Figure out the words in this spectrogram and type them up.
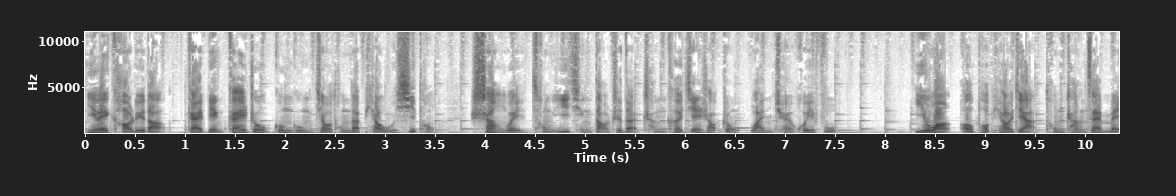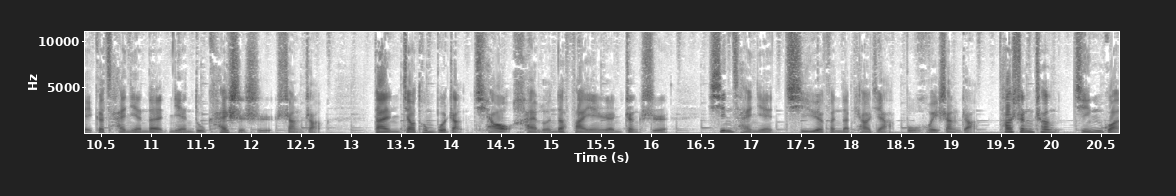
因为考虑到改变该州公共交通的票务系统尚未从疫情导致的乘客减少中完全恢复，以往 OPPO 票价通常在每个财年的年度开始时上涨，但交通部长乔海伦的发言人证实，新财年七月份的票价不会上涨。他声称，尽管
